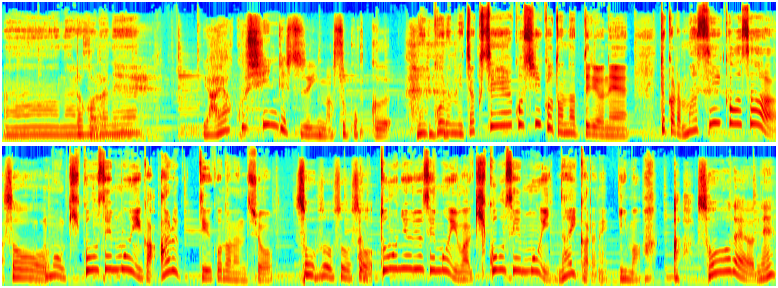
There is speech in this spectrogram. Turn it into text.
あーなるだからほどねねややこしいんです今すごく。もうこれめちゃくちゃややこしいことになってるよね。だから麻酔科はさそう。もう気候専門医があるっていうことなんでしょ？そうそうそうそう。糖尿病専門医は気候専門医ないからね今。あそうだよね。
